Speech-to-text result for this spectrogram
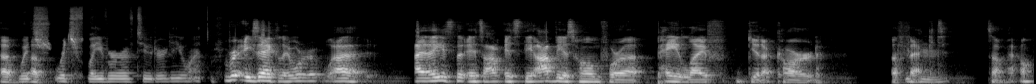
a, a- Which which flavor of tutor do you want? Exactly. We're, uh, I think it's the it's it's the obvious home for a pay life get a card effect somehow.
